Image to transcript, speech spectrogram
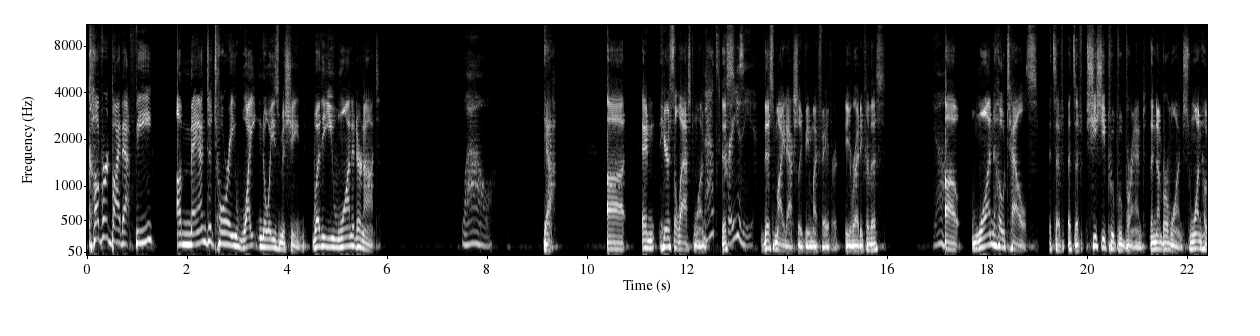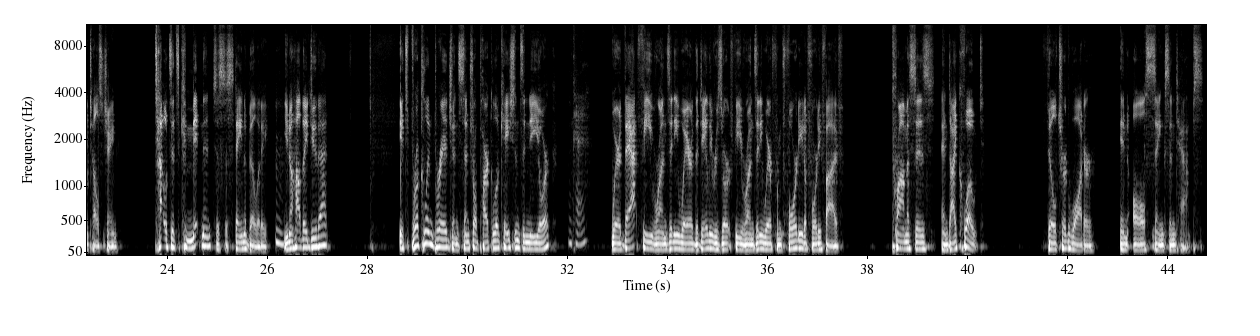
covered by that fee, a mandatory white noise machine, whether you want it or not. Wow. Yeah. Uh, and here's the last one. That's This- crazy. This might actually be my favorite. Are you ready for this? Yeah. Uh, one hotels. It's a it's a shishi poo poo brand, the number one, just one hotels chain. Touts its commitment to sustainability. You know how they do that? It's Brooklyn Bridge and Central Park locations in New York. okay. where that fee runs anywhere, the daily resort fee runs anywhere from 40 to 45. Promises, and I quote, filtered water in all sinks and taps.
